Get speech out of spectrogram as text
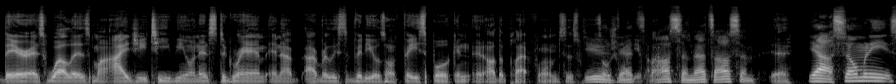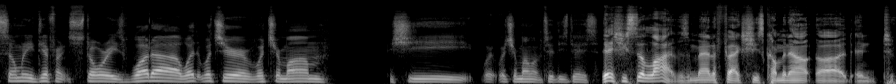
there as well as my IGTV on Instagram, and I, I release the videos on Facebook and, and other platforms as well. Dude, that's awesome. That's awesome. Yeah. Yeah, so many so many different stories. What uh what what's your what's your mom she what's your mom up to these days? Yeah, she's still alive. As a matter of fact, she's coming out uh, in two,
